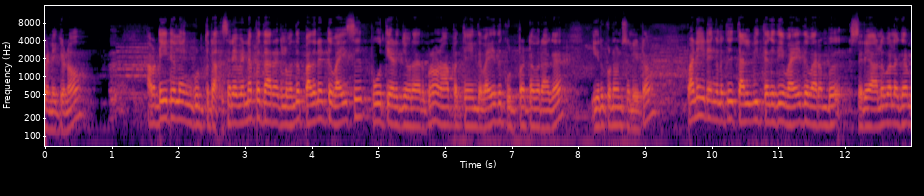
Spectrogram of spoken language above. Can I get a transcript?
பண்ணிக்கணும். அவன் டீட்டெயிலாக இங்கே கொடுத்துட்டான். சரி விண்ணப்பதாரர்கள் வந்து பதினெட்டு வயசு பூர்த்தி அடைஞ்சவராக இருக்கணும் நாற்பத்தைந்து வயதுக்கு உட்பட்டவராக இருக்கணும்னு சொல்லிட்டோம். பணியிடங்களுக்கு கல்வி தகுதி வயது வரம்பு சரி அலுவலகம்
